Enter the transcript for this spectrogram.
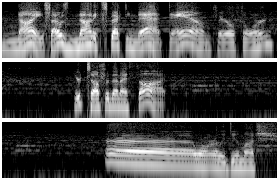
Nice. I was not expecting that. Damn, Ferrothorn. You're tougher than I thought. Uh, won't really do much.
